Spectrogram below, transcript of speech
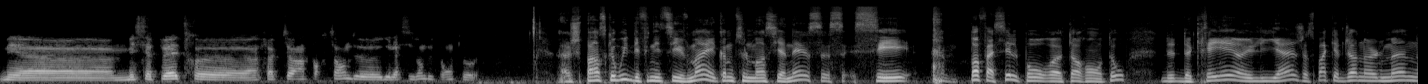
Mais, euh, mais ça peut être euh, un facteur important de, la saison de Toronto. Euh, je pense que oui, définitivement. Et comme tu le mentionnais, c'est pas facile pour Toronto de, créer un lien. J'espère que John Herdman,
